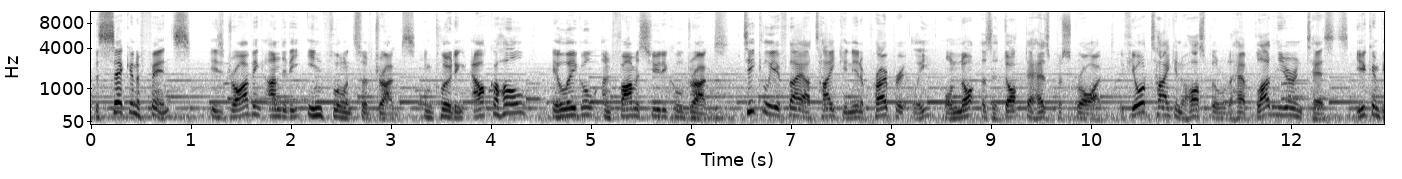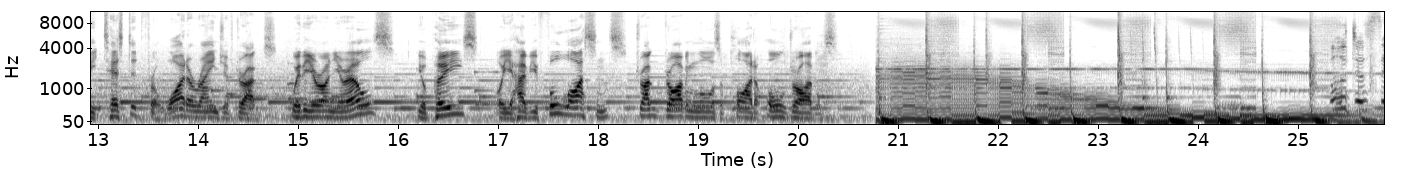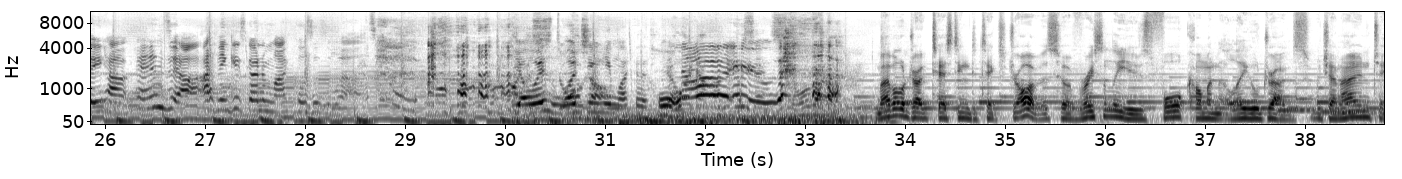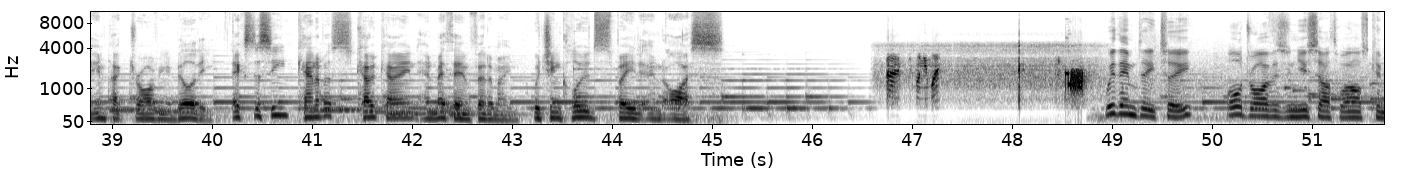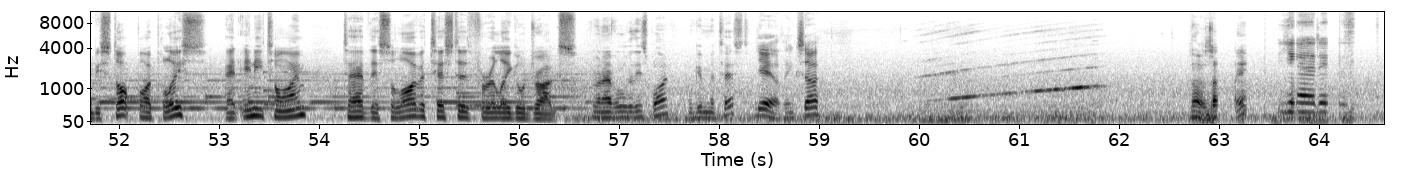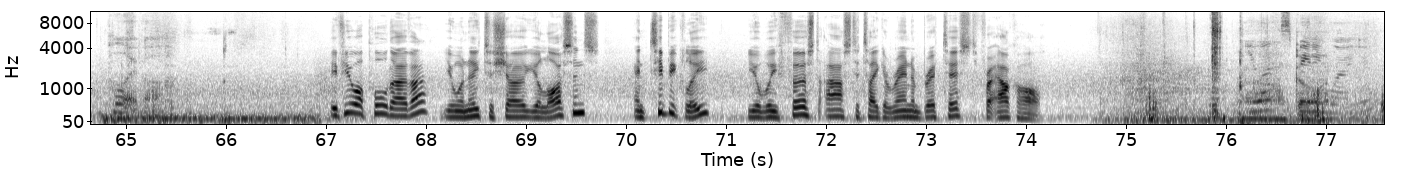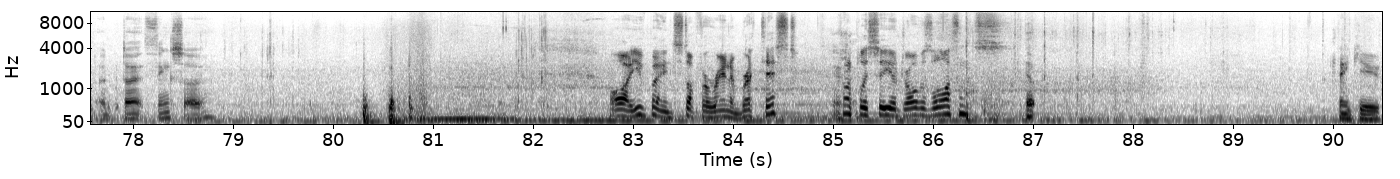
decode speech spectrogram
The second offence is driving under the influence of drugs, including alcohol, illegal and pharmaceutical drugs, particularly if they are taken inappropriately or not as a doctor has prescribed. If you're taken to hospital to have blood and urine tests, you can be tested for a wider range of drugs. Whether you're on your L's, your P's, or you have your full licence, drug driving laws apply to all drivers. We'll just see how it pans out. I think he's going to Michael's as well. You're always watching him like a hawk. No! Mobile drug testing detects drivers who have recently used four common illegal drugs which are known to impact driving ability ecstasy, cannabis, cocaine, and methamphetamine, which includes speed and ice. With MDT, all drivers in New South Wales can be stopped by police at any time to have their saliva tested for illegal drugs. You want to have a look at this bloke? We'll give him a test. Yeah, I think so. No, is that me? Yeah, it is. Pull over. If you are pulled over, you will need to show your licence and typically you'll be first asked to take a random breath test for alcohol. You weren't oh, speeding, were you? I don't think so. Oh, you've been stopped for a random breath test. Can I please see your driver's licence? Yep. Thank you.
